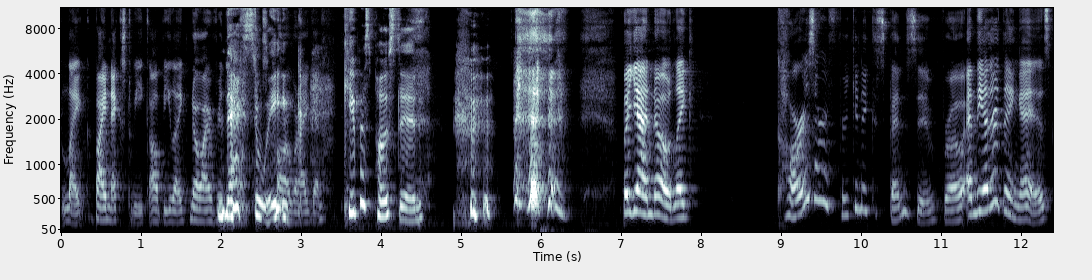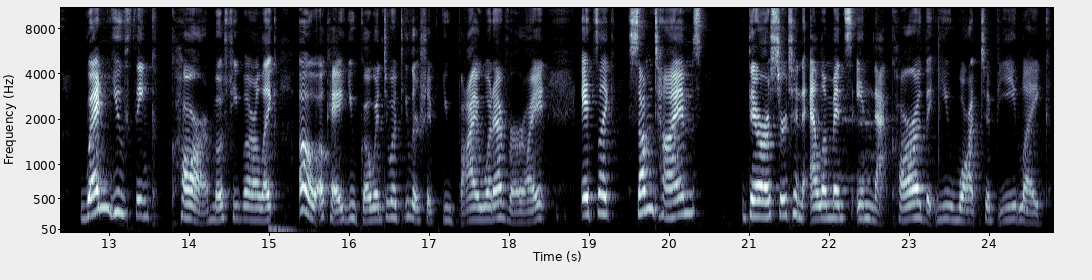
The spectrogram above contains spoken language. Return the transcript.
like by next week i'll be like no i really Next week. when i get Keep us posted. but yeah, no, like cars are freaking expensive, bro. And the other thing is, when you think car, most people are like, "Oh, okay, you go into a dealership, you buy whatever, right?" It's like sometimes there are certain elements in that car that you want to be like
